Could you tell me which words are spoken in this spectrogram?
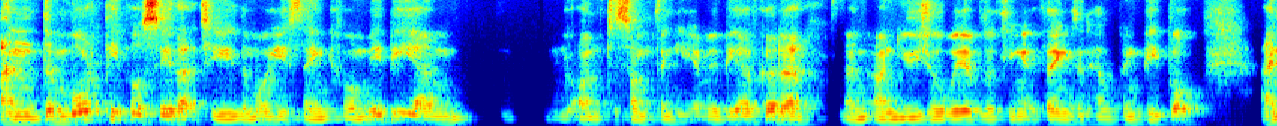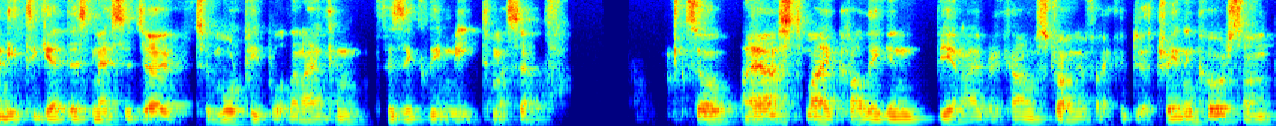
And the more people say that to you, the more you think, well, maybe I'm onto something here. Maybe I've got a, an unusual way of looking at things and helping people. I need to get this message out to more people than I can physically meet to myself. So I asked my colleague in BNI, Rick Armstrong, if I could do a training course on,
